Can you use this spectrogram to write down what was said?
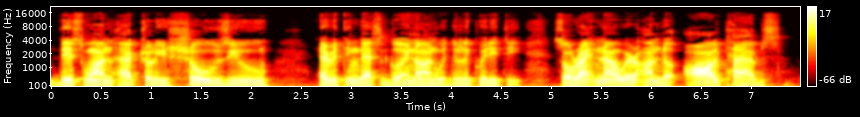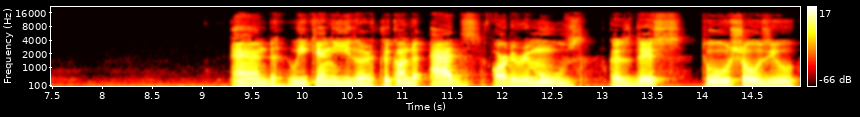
this one actually shows you everything that's going on with the liquidity. So right now we're on the all tabs and we can either click on the adds or the removes because this tool shows you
